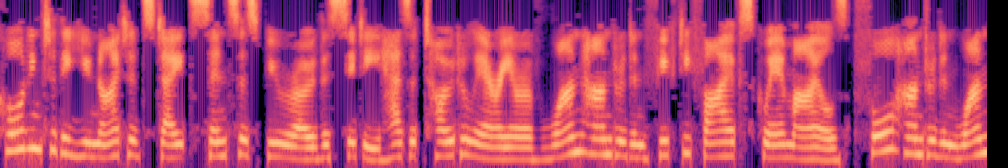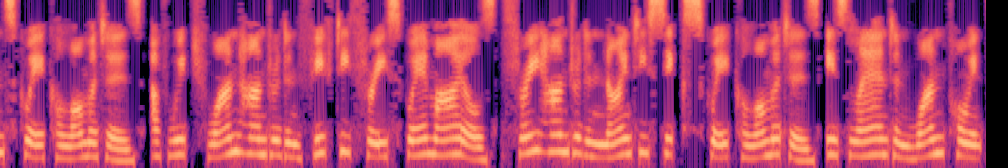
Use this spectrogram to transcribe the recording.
According to the United States Census Bureau the city has a total area of 155 square miles 401 square kilometers, of which 153 square miles 396 square kilometers is land and 1.6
